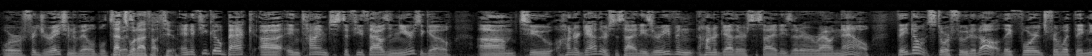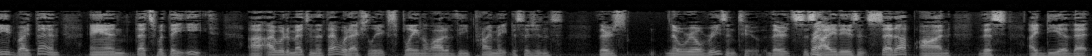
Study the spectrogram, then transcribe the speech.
or refrigeration available to Mm-hmm. That's what I thought too. And if you go back uh, in time just a few thousand years ago um, to hunter-gatherer societies or even hunter-gatherer societies that are around now, they don't store food at all. They forage for what they need right then, and that's what they eat. Uh, I would imagine that that would actually explain a lot of the primate decisions. There's no real reason to. Their society isn't set up on this idea that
